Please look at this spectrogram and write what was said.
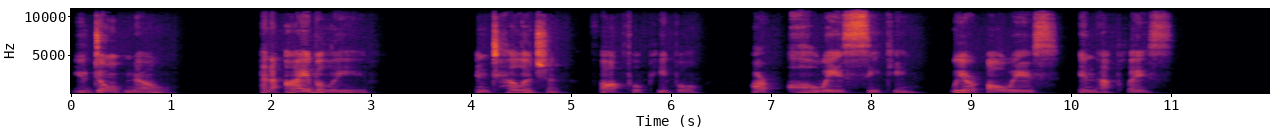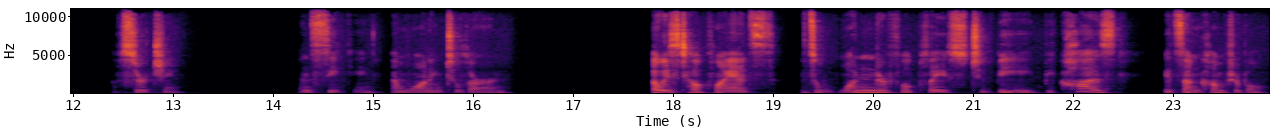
you don't know. And I believe intelligent, thoughtful people are always seeking. We are always in that place of searching and seeking and wanting to learn. I always tell clients it's a wonderful place to be because it's uncomfortable.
